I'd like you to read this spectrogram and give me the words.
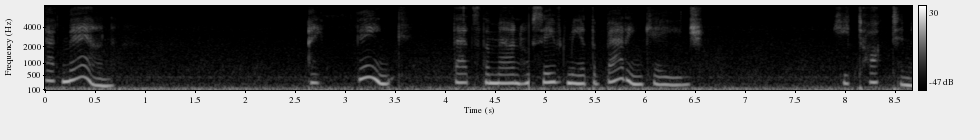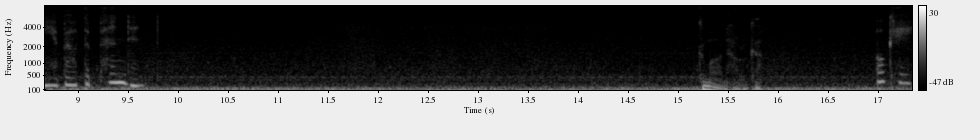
That man. I think that's the man who saved me at the batting cage. He talked to me about the pendant. Come on, Haruka. Okay.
